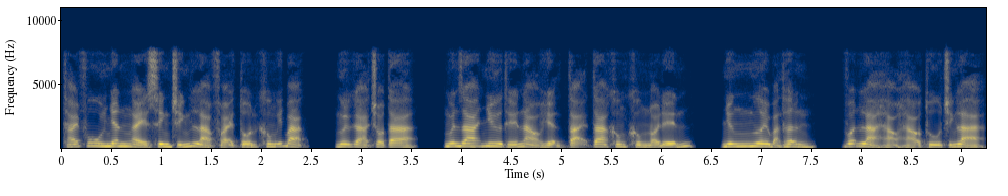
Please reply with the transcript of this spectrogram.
Thái phu nhân ngày sinh chính là phải tốn không ít bạc, ngươi gả cho ta, nguyên gia như thế nào hiện tại ta không không nói đến, nhưng ngươi bản thân, vẫn là hảo hảo thu chính là.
